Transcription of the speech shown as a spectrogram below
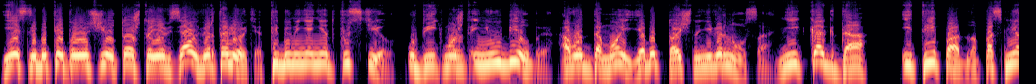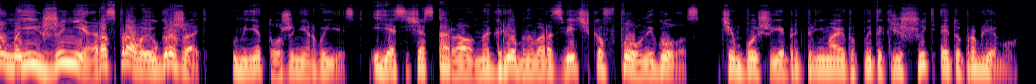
Если бы ты получил то, что я взял в вертолете, ты бы меня не отпустил. Убить, может, и не убил бы, а вот домой я бы точно не вернулся. Никогда. И ты, падла, посмел моей жене расправой угрожать. У меня тоже нервы есть, и я сейчас орал на гребаного разведчика в полный голос. Чем больше я предпринимаю попыток решить эту проблему,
